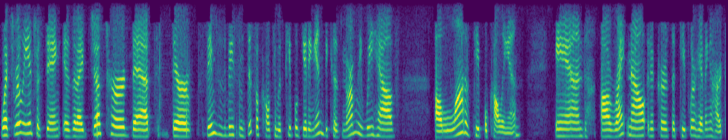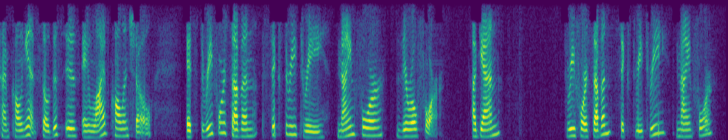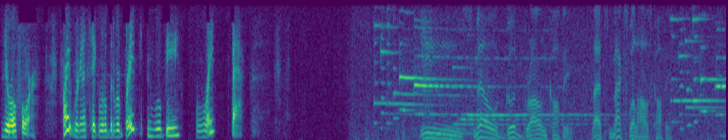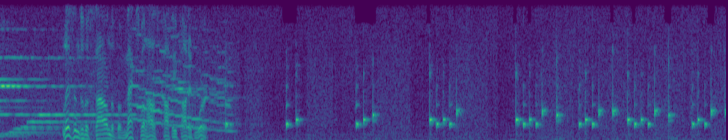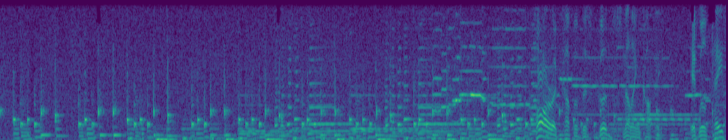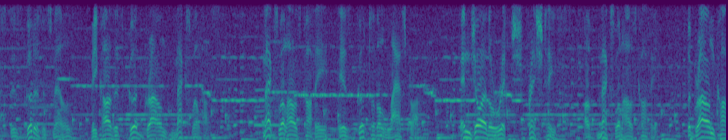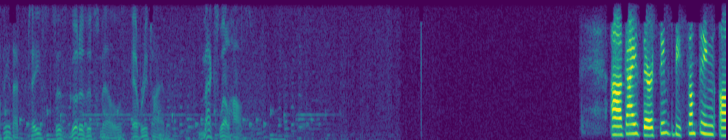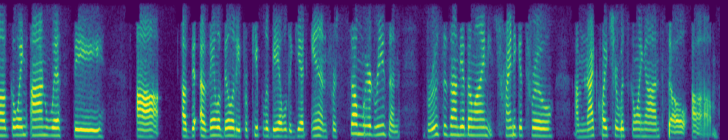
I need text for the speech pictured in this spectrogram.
what's really interesting is that I just heard that there seems to be some difficulty with people getting in because normally we have a lot of people calling in. And uh, right now it occurs that people are having a hard time calling in. So this is a live call-in show. It's 347-633-9404. Again, 347-633-9404. All right, we're going to take a little bit of a break, and we'll be right back. Mmm, smell good ground coffee. That's Maxwell House coffee. Listen to the sound of the Maxwell House coffee pot at work. Pour a cup of this good smelling coffee. It will taste as good as it smells because it's good ground Maxwell House. Maxwell House coffee is good to the last drop. Enjoy the rich, fresh taste of Maxwell House coffee. The ground coffee that tastes as good as it smells every time. Maxwell House. Uh, guys, there seems to be something uh, going on with the uh, availability for people to be able to get in for some weird reason. Bruce is on the other line. He's trying to get through. I'm not quite sure what's going on, so um,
